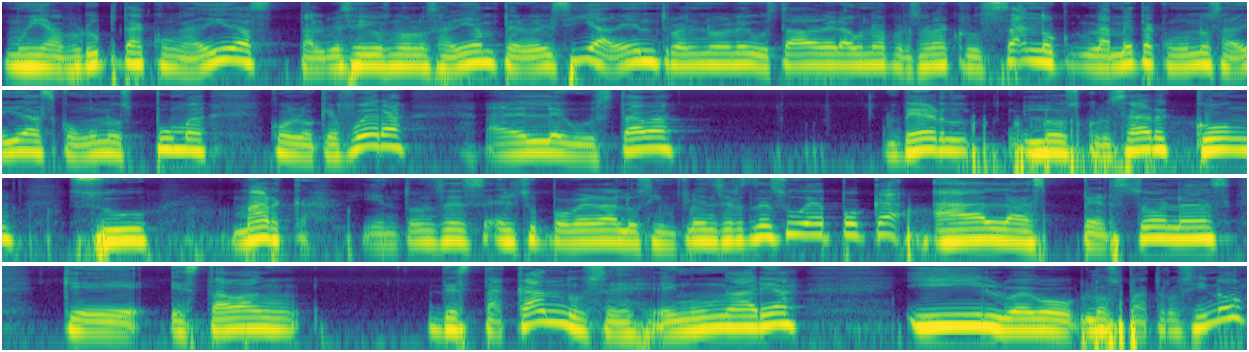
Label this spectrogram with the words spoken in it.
muy abrupta con Adidas. Tal vez ellos no lo sabían, pero él sí adentro. A él no le gustaba ver a una persona cruzando la meta con unos Adidas, con unos Puma, con lo que fuera. A él le gustaba verlos cruzar con su marca. Y entonces él supo ver a los influencers de su época, a las personas que estaban destacándose en un área y luego los patrocinó,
